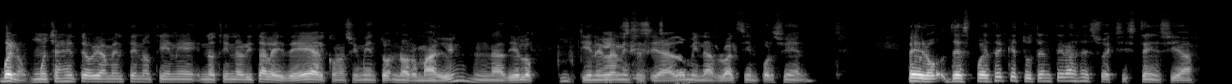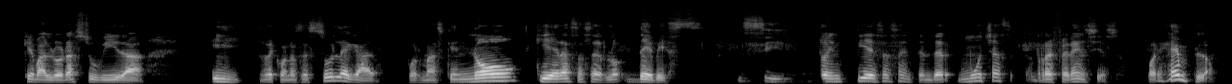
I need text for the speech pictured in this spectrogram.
bueno, mucha gente obviamente no tiene, no tiene ahorita la idea, el conocimiento normal, nadie lo tiene la necesidad de dominarlo al 100%, pero después de que tú te enteras de su existencia, que valoras su vida y reconoces su legado, por más que no quieras hacerlo, debes. Sí. Tú empiezas a entender muchas referencias. Por ejemplo,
